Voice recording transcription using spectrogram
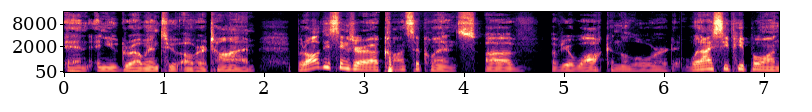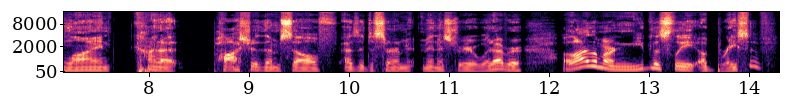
and and you grow into over time. But all these things are a consequence of of your walk in the lord. When i see people online kind of posture themselves as a discernment ministry or whatever a lot of them are needlessly abrasive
